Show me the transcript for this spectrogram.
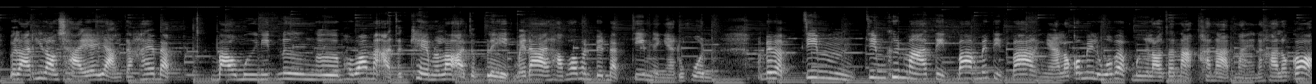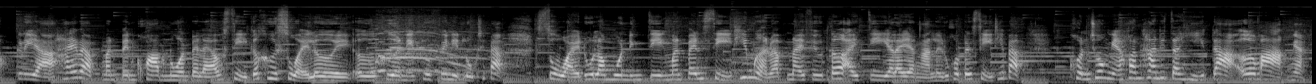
เวลาที่เราใช้อยากจะให้แบบ เบามือนิดนึงเออเพราะว่ามันอาจจะเค็มแล้วเราอาจจะเบรกไม่ได้ค่ะเพราะมันเป็นแบบจิ้มอย่างเงี้ยทุกคน มันเป็นแบบจิ้มจิ้มขึ้นมาติดบ้างไม่ติดบ้างอย่างเงี้ยเราก็ไม่รู้ว่าแบบมือเราจะหนักขนาดไหนนะคะ แล้วก็เกลี่ยให้แบบมันเป็นความนวลไปแล้วสีก็คือสวยเลยเออคืออันนี้คือฟินิชลุคที่แบบสวยดูละมุนจริง ๆ มันเป็นสีที่เหมือนแบบในฟิลเตอร์ IG อะไรอย่างนั้นเลยทุกคนเป็นสีที่แบบคนช่วงเนี้ยค่อนข้างที่จะฮิตอะเออปากเนี่ย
